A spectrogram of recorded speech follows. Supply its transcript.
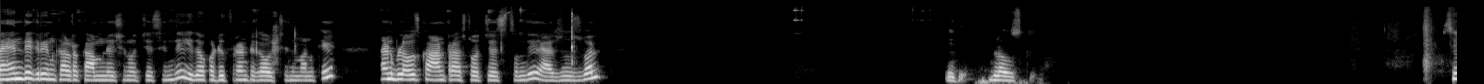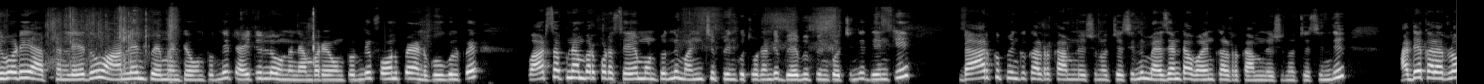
మెహందీ గ్రీన్ కలర్ కాంబినేషన్ వచ్చేసింది. ఇది ఒక డిఫరెంట్గా వచ్చింది మనకి. అండ్ బ్లౌజ్ కాంట్రాస్ట్ వచ్చేస్తుంది యాజ్ యూజువల్ ఇది బ్లౌజ్కి. ఆప్షన్ లేదు. ఆన్లైన్ పేమెంటే ఉంటుంది. టైటిల్లో ఉన్న నెంబరే ఉంటుంది. PhonePe and Google Pay WhatsApp number కూడా సేమ్ ఉంటుంది. మంచి పింక్ చూడండి బేబీ పింక్ వచ్చింది. దీనికి డార్క్ పింక్ కలర్ కాంబినేషన్ వచ్చేసింది. మెజెంటా వైన్ కలర్ కాంబినేషన్ వచ్చేసింది. అదే కలర్లో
